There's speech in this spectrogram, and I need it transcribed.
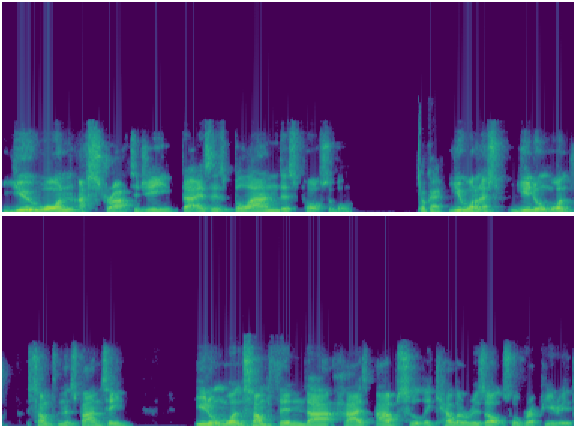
You want a strategy that is as bland as possible. Okay. You want a you don't want something that's fancy. You don't want something that has absolutely killer results over a period.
